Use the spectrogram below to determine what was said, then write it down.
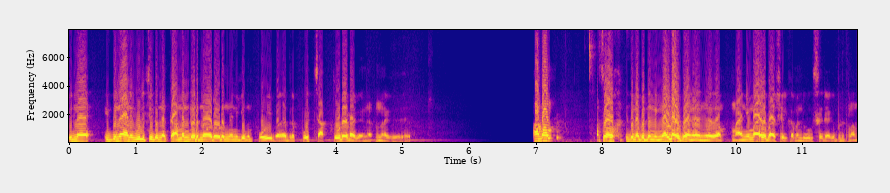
പിന്നെ ഇതിനെ അനുകൂലിച്ചിടുന്ന കമന്റ് ഇടുന്നവരോടൊന്നും എനിക്കൊന്ന് പോയി പറയാതെ പോയി ചത്തൂടെ അപ്പം സോ ഇതിനെപ്പറ്റി നിങ്ങളുടെ അഭിപ്രായങ്ങൾ നിങ്ങൾ മാന്യമായ ഭാഷയിൽ കമന്റ് ബോക്സിൽ രേഖപ്പെടുത്തണം.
